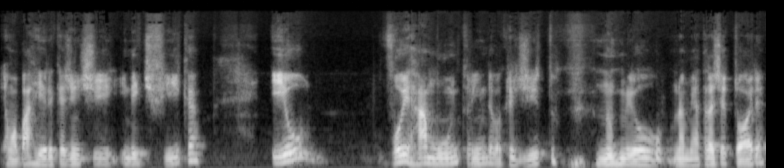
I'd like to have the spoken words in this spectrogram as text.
é uma barreira que a gente identifica. Eu vou errar muito ainda, eu acredito, no meu, na minha trajetória,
